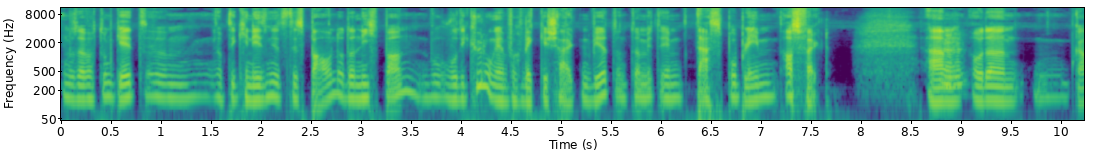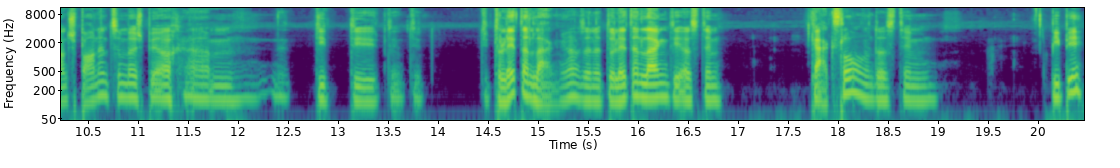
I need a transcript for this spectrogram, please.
wo es einfach darum geht, ähm, ob die Chinesen jetzt das bauen oder nicht bauen, wo, wo, die Kühlung einfach weggeschalten wird und damit eben das Problem ausfällt. Ähm, mhm. Oder ganz spannend zum Beispiel auch ähm, die, die, die, die, Toilettanlagen. Ja? Also eine Toilettanlagen, die aus dem Gaxel und aus dem Pipi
